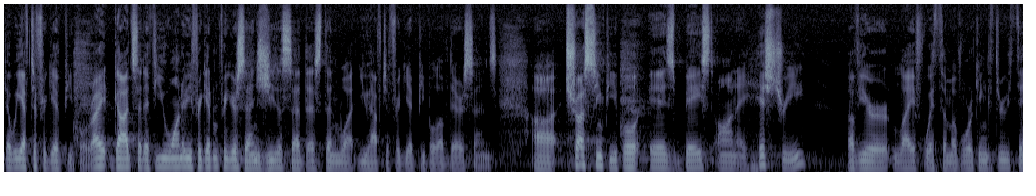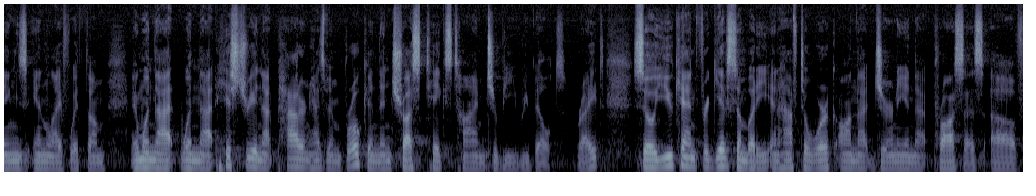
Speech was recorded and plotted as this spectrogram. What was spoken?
that we have to forgive people, right? God said, if you want to be forgiven for your sins, Jesus said this, then what? You have to forgive people of their sins. Uh, trusting people is based on a history of your life with them of working through things in life with them and when that when that history and that pattern has been broken then trust takes time to be rebuilt right so you can forgive somebody and have to work on that journey and that process of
